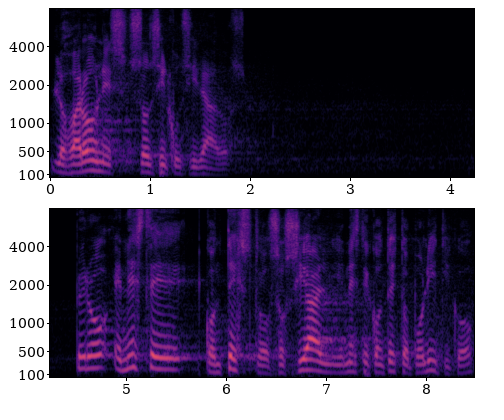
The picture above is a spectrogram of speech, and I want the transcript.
los varones son circuncidados. Pero en este contexto social y en este contexto político,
